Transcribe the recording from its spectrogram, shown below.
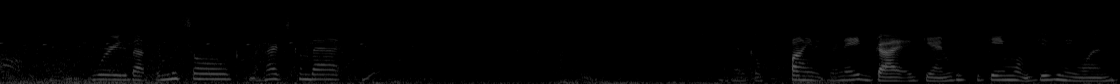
I'm worried about the missile because my heart's come back. I gotta go find a grenade guy again because the game won't give me one.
